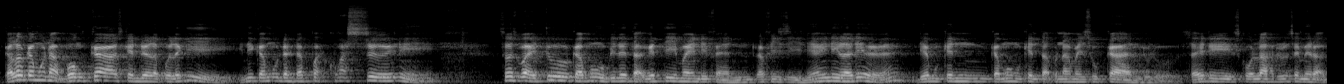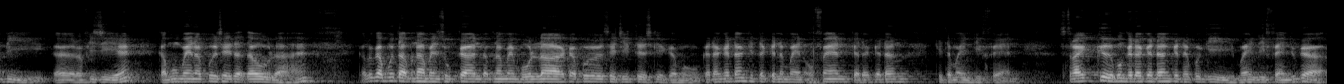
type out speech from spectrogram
Kalau kamu nak bongkar skandal apa lagi, ini kamu dah dapat kuasa ini. So sebab itu kamu bila tak gerti main defend Rafizi ni, inilah dia. Eh. Dia mungkin, kamu mungkin tak pernah main sukan dulu. Saya di sekolah dulu saya main rugby, uh, Rafizi. Eh. Kamu main apa saya tak tahulah. Eh. Kalau kamu tak pernah main sukan, tak pernah main bola ke apa, saya cerita sikit kamu. Kadang-kadang kita kena main offend, kadang-kadang kita main defend. Striker pun kadang-kadang kena pergi main defend juga.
